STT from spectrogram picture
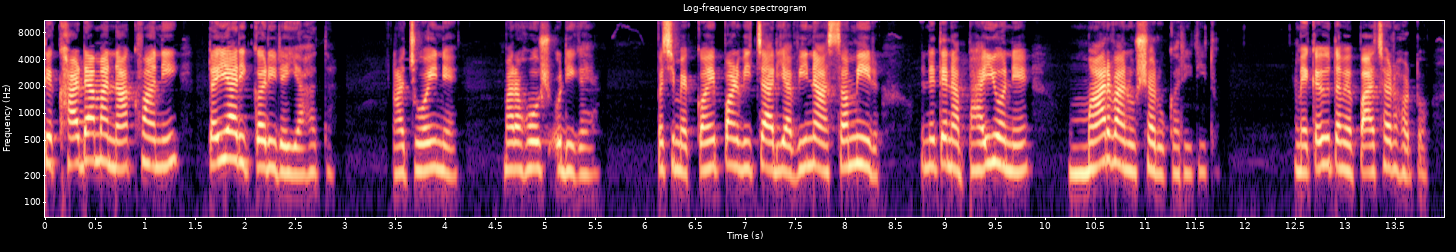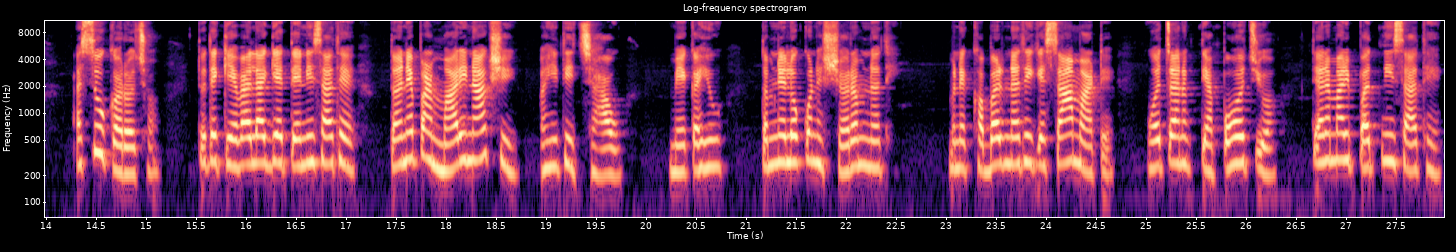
તે ખાડામાં નાખવાની તૈયારી કરી રહ્યા હતા. આ જોઈને મારા હોશ ઉડી ગયા. પછી મેં કંઈ પણ વિચાર્યા વિના સમીર અને તેના ભાઈઓને મારવાનું શરૂ કરી દીધું. મેં કહ્યું, તમે પાછળ હટો. આ શું કરો છો? તો તે કહેવા લાગ્યા, તેની સાથે તને પણ મારી નાખશી? અહીંથી જાઓ. મેં કહ્યું, તમને લોકોને શરમ નથી. મને ખબર નથી કે શા માટે હું અચાનક ત્યાં પહોંચ્યો. ત્યારે મારી પત્ની સાથે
